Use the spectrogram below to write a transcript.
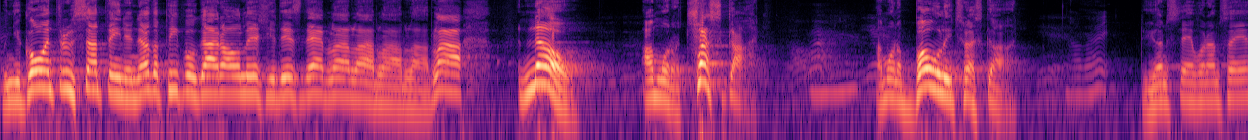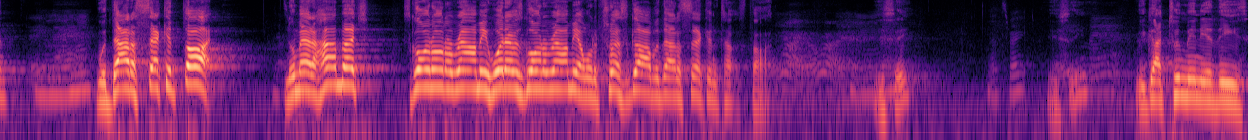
When you're going through something and other people got all this, you this, that, blah, blah, blah, blah, blah. No, I'm going to trust God. I'm going to boldly trust God. All right. Do you understand what I'm saying? Without a second thought, no matter how much is going on around me, whatever's going around me, I want to trust God without a second t- thought. You see? That's right. You see? We got too many of these.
